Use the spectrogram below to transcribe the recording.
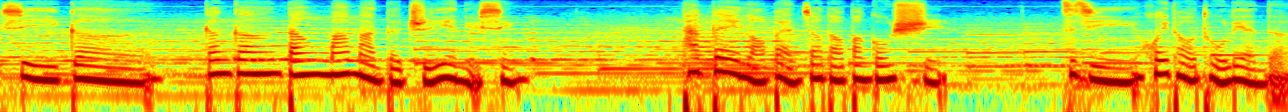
是一个刚刚当妈妈的职业女性。她被老板叫到办公室，自己灰头土脸的，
